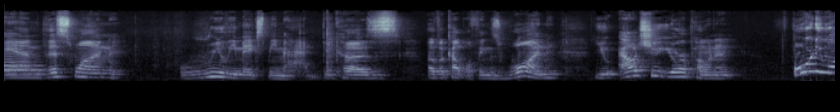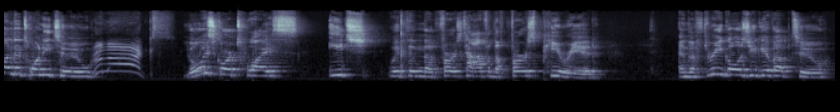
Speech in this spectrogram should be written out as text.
And this one really makes me mad because of a couple things. One, you outshoot your opponent 41 to 22. Relax. You only score twice, each within the first half of the first period. And the three goals you give up to,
